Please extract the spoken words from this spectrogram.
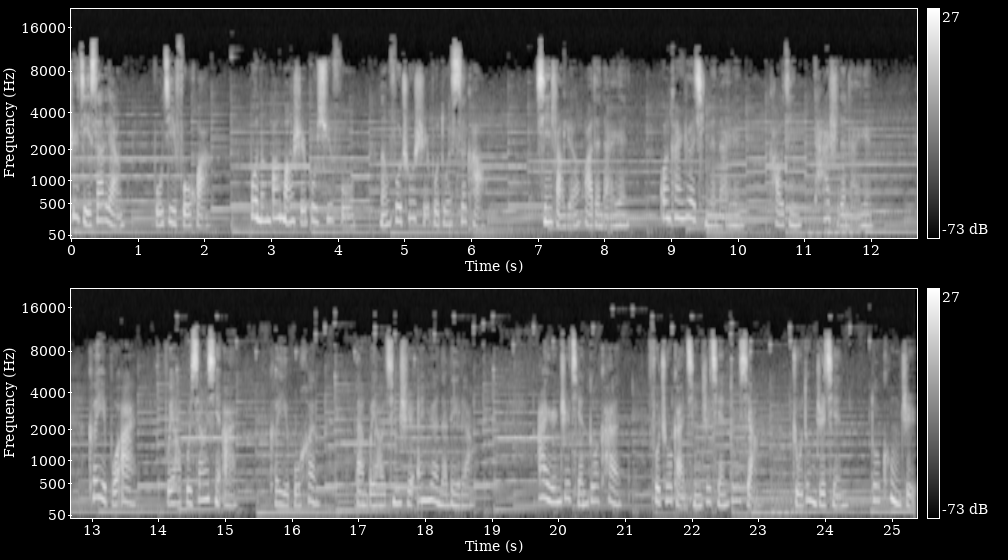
知己三两，不计浮华。不能帮忙时不虚浮，能付出时不多思考。欣赏圆滑的男人，观看热情的男人，靠近踏实的男人。可以不爱，不要不相信爱；可以不恨，但不要轻视恩怨的力量。爱人之前多看，付出感情之前多想，主动之前多控制。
